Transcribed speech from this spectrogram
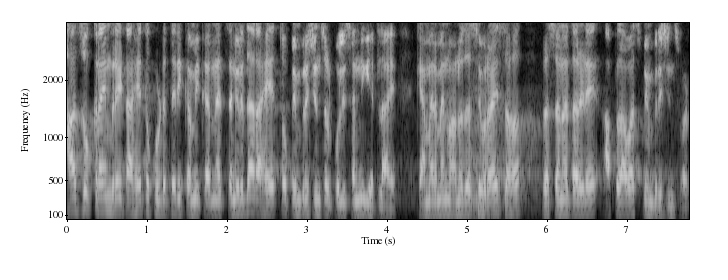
हा जो क्राईम रेट आहे तो कुठेतरी कमी करण्याचा निर्धार आहे तो पिंपरी चिंचवड पोलिसांनी घेतला आहे. कॅमेरामॅन भानुदा शिवरायसह प्रसन्न तरडे आपला आवाज पिंपरी चिंचवड.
